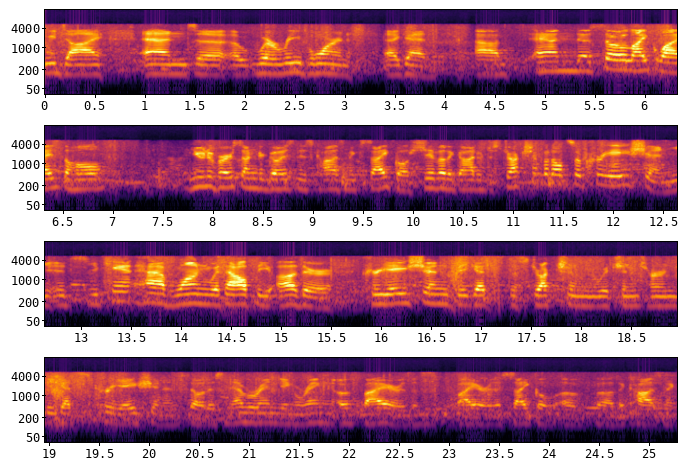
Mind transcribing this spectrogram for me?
we die, and uh, we're reborn again. Um, and uh, so, likewise, the whole universe undergoes this cosmic cycle. Shiva, the god of destruction, but also creation. It's, you can't have one without the other. Creation begets destruction, which in turn begets creation. And so, this never ending ring of fire, this fire, the cycle of uh, the cosmic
